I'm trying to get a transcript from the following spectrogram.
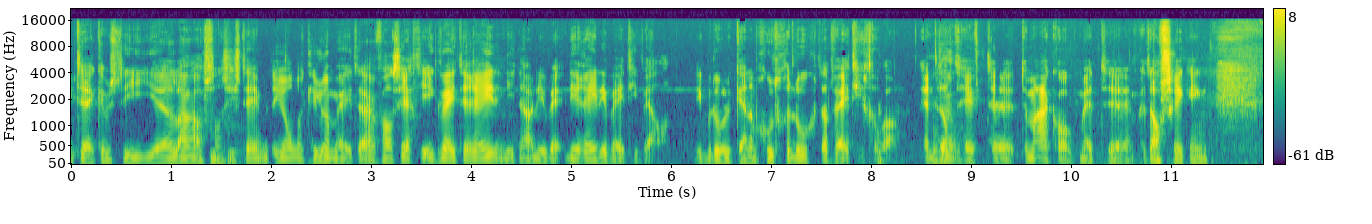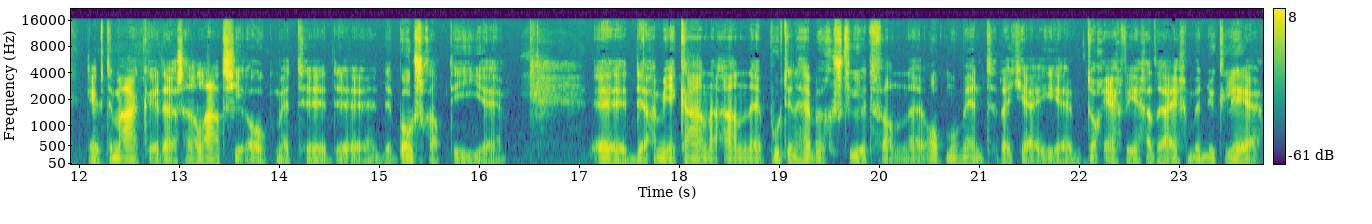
ATACMS, die eh, lange afstandssystemen, 300 kilometer, daarvan zegt hij, ik weet de reden niet. Nou, die, die reden weet hij wel. Ik bedoel, ik ken hem goed genoeg, dat weet hij gewoon. En dat Ja. heeft eh, te maken ook met, eh, met afschrikking. Heeft te maken, daar is een relatie ook met eh, de, de boodschap die, eh, eh, de Amerikanen aan uh, Poetin hebben gestuurd van uh, op het moment dat jij toch echt weer gaat dreigen met nucleair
